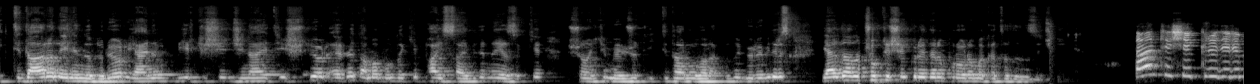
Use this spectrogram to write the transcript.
iktidarın elinde duruyor. Yani bir kişi cinayeti işliyor evet ama bundaki pay sahibi de ne yazık ki şu anki mevcut iktidar olarak da görebiliriz. Yelda Hanım çok teşekkür ederim programa katıldığınız için. Ben teşekkür ederim.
